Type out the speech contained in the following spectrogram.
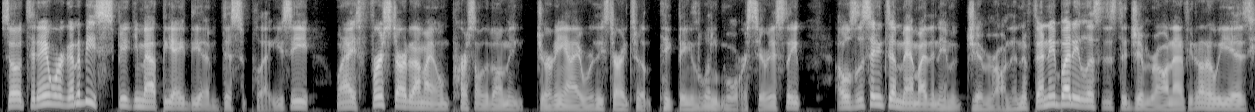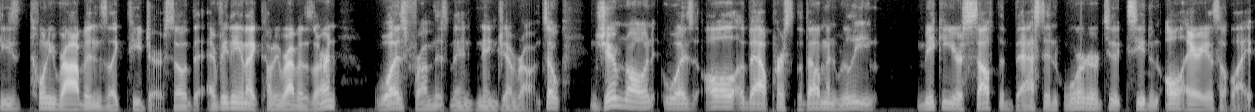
So, today we're going to be speaking about the idea of discipline. You see, when I first started on my own personal development journey and I really started to take things a little more seriously, I was listening to a man by the name of Jim Rohn. And if anybody listens to Jim Rohn, and if you don't know who he is, he's Tony Robbins' like teacher. So the, everything like Tony Robbins learned was from this man named Jim Rohn. So Jim Rohn was all about personal development, really making yourself the best in order to exceed in all areas of life.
